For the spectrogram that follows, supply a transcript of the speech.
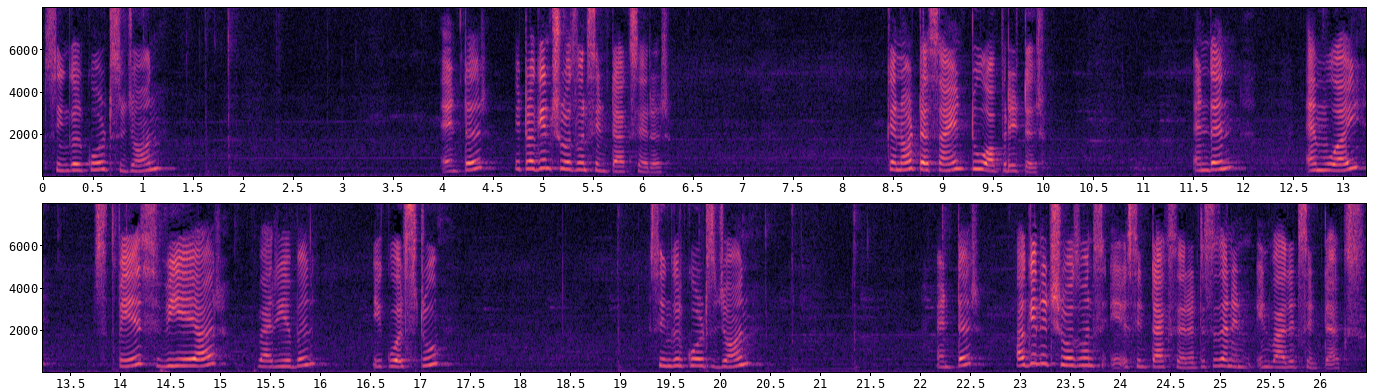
single quotes john. Enter. It again shows one syntax error cannot assign to operator. And then my space var variable equals to single quotes john. Enter. Again it shows one syntax error. This is an in invalid syntax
